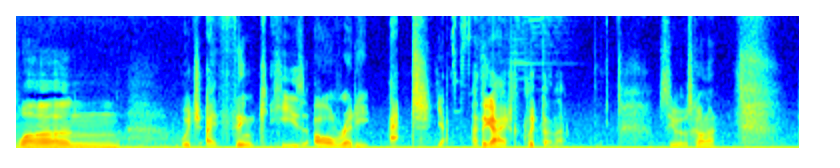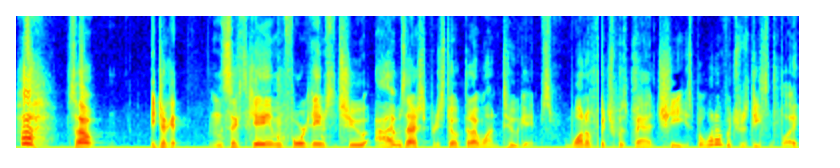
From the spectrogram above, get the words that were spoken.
one, which I think he's already at. Yeah, I think I actually clicked on that. See what was going on. so, he took it in the sixth game, four games to two. I was actually pretty stoked that I won two games, one of which was bad cheese, but one of which was decent play.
